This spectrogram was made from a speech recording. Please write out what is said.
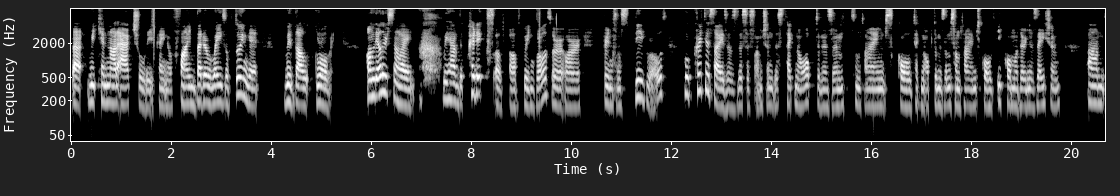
that we cannot actually kind of find better ways of doing it without growing. On the other side, we have the critics of, of green growth or, or, for instance, degrowth, who criticizes this assumption, this techno-optimism, sometimes called techno-optimism, sometimes called eco-modernization, um,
